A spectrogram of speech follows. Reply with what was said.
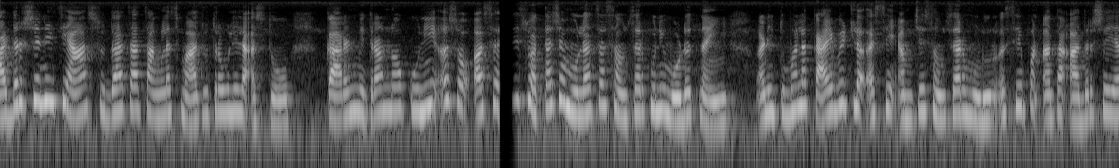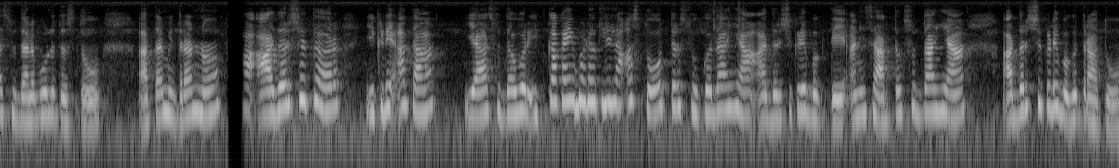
आदर्शनेच या सुधाचा चांगलाच माज उतरवलेला असतो. कारण मित्रांनो कुणी असो असं ते स्वतःच्या मुलाचा संसार कुणी मोडत नाही. आणि तुम्हाला काय भेटलं असे आमचे संसार मोडून असे पण आता आदर्श या सुधाला बोलत असतो. आता मित्रांनो हा आदर्श तर इकडे आता या सुद्धावर इतका काही भडकलेला असतो तर सुखदा ह्या आदर्शकडे बघते आणि सार्थकसुद्धा ह्या आदर्शकडे बघत राहतो.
